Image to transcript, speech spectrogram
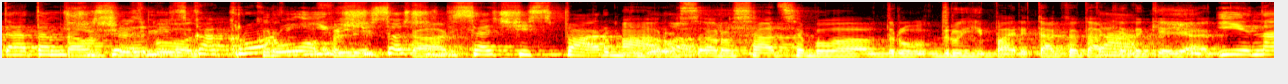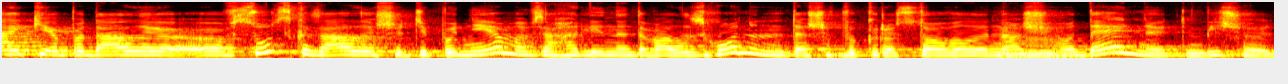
Та, там, ще людська кров, кров, їх 660 56 пар було. А, Рос, роса це була в друг, другій парі. Так, то так. так. Я таке. І Nike подали е, в суд, сказали, що типу ні, ми взагалі не давали згоду на те, щоб використовували нашу mm-hmm. модель, ну і тим більше,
